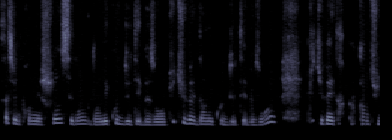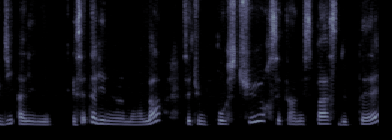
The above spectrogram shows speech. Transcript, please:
Ça, c'est une première chose, c'est donc dans l'écoute de tes besoins. Plus tu vas être dans l'écoute de tes besoins, plus tu vas être, comme tu dis, aligné. Et cet alignement-là, c'est une posture, c'est un espace de paix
